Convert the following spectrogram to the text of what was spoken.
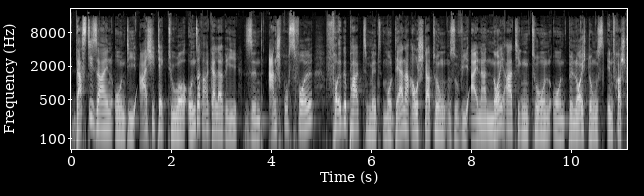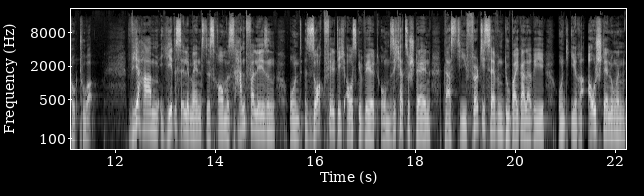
Das Design und die Architektur unserer Galerie sind anspruchsvoll, vollgepackt mit moderner Ausstattung sowie einer neuartigen Ton- und Beleuchtungsinfrastruktur. Wir haben jedes Element des Raumes handverlesen und sorgfältig ausgewählt, um sicherzustellen, dass die 37 Dubai Galerie und ihre Ausstellungen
